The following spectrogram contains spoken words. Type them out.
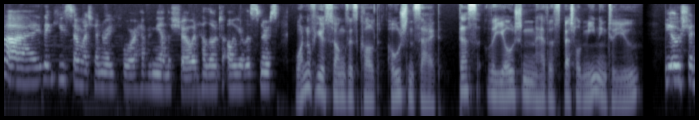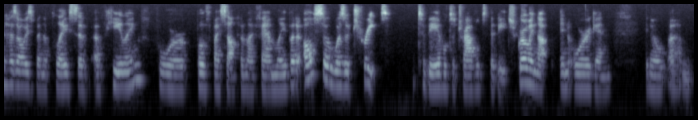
Hi. Thank you so much, Henry, for having me on the show, and hello to all your listeners. One of your songs is called Oceanside. Does the ocean have a special meaning to you? The ocean has always been a place of, of healing for both myself and my family, but it also was a treat to be able to travel to the beach. Growing up in Oregon, you know, um,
